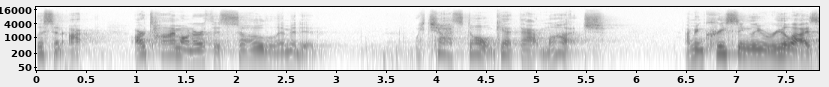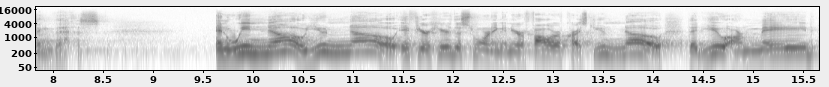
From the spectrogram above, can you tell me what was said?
Listen, I, our time on earth is so limited. We just don't get that much. I'm increasingly realizing this. And we know, you know, if you're here this morning and you're a follower of Christ, you know that you are made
